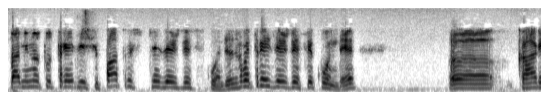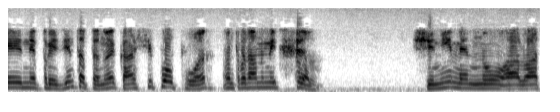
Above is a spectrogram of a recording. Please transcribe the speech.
la minutul 34 și 50 de secunde. Deci vreo 30 de secunde uh, care ne prezintă pe noi ca și popor într-un anumit fel. Și nimeni nu a luat...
